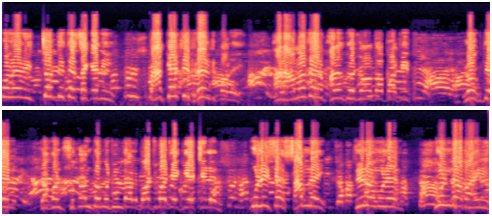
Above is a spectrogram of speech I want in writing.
বোনের ইজ্জত দিতে শেখেনি, তাকে ডিফেন্ড করে। আর আমাদের ভারতীয় জনতা পার্টির লোকদের যখন সুকান্ত মজুমদার বজবজে গিয়েছিলেন, পুলিশের সামনেই তৃণমূলের গুন্ডা বাহিনী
